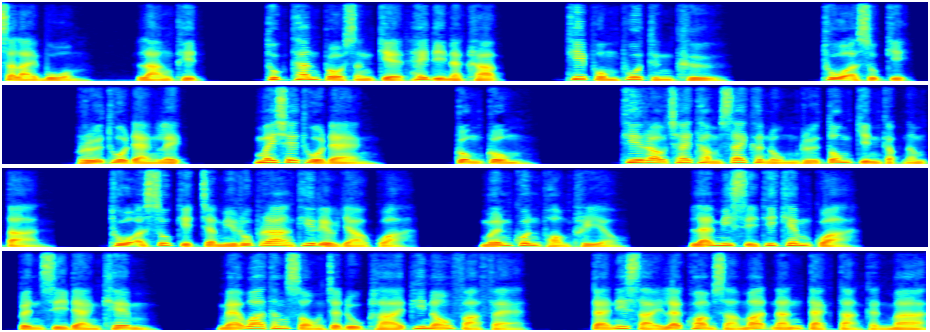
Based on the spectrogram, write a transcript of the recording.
สลายบวม ล้างพิษ ทุกท่านโปรดสังเกตให้ดีนะครับ ที่ผมพูดถึงคือถั่วอาซูกิ หรือถั่วแดงเล็ก ไม่ใช่ถั่วแดง กลมๆ ที่เราใช้ทำไส้ขนมหรือต้มกินกับน้ำตาลถั่วอาซูกิจะมีรูปร่างที่เรียวยาวกว่า เหมือนคนผอมเพรียว และมีสีที่เข้มกว่า เป็นสีแดงเข้ม แม้ว่าทั้งสองจะดูคล้ายพี่น้องฝาแฝด แต่นิสัยและความสามารถนั้นแตกต่างกันมาก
